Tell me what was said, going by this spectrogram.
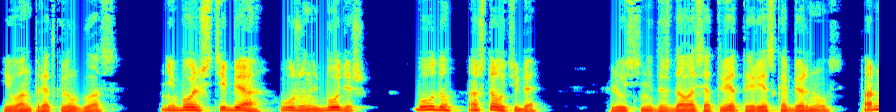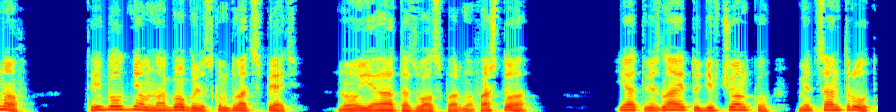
Иван приоткрыл глаз. «Не больше тебя. Ужинать будешь?» «Буду. А что у тебя?» Люся не дождалась ответа и резко обернулась. «Парнов, ты был днем на Гоголевском 25». «Ну, я», — отозвался Парнов. «А что?» «Я отвезла эту девчонку в медсантруд».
